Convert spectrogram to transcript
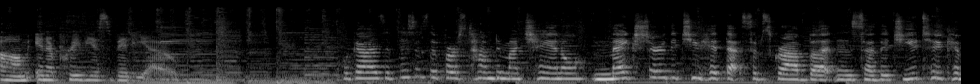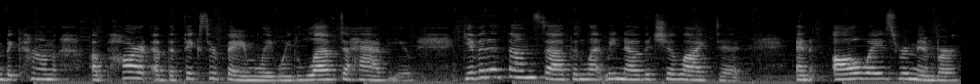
um, in a previous video. Well guys, if this is the first time to my channel, make sure that you hit that subscribe button so that you too can become a part of the Fixer family. We'd love to have you. Give it a thumbs up and let me know that you liked it. And always remember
